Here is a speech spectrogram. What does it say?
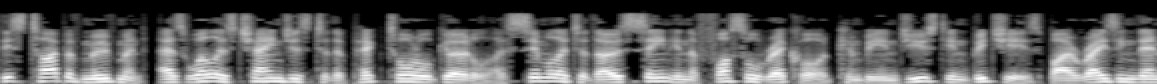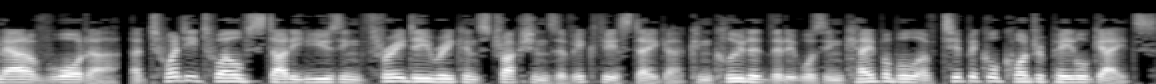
This type of movement, as well as changes to the pectoral girdle are similar to those seen in the fossil record can be induced in bichirs by raising them out of water. A 2012 study using 3D reconstructions of Ichthyostega concluded that it was incapable of typical quadrupedal gaits.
